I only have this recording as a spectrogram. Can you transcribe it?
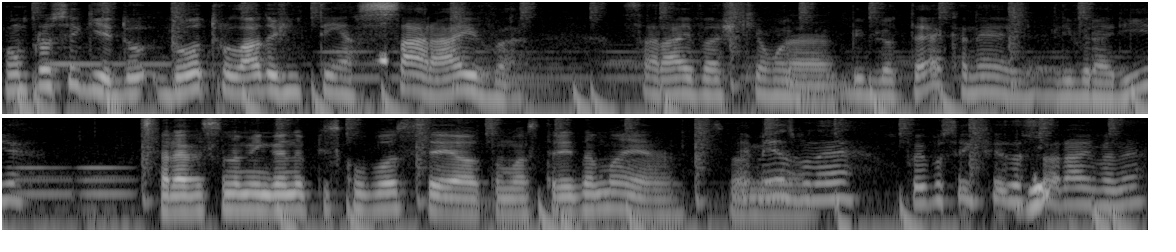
Vamos prosseguir. Do, do outro lado a gente tem a Saraiva. Saraiva acho que é uma É. biblioteca, né? Livraria. Saraiva, se não me engano, eu fiz com você, Elton, umas três da manhã. É me mesmo, engano. né? Foi você que fez a Saraiva, né?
